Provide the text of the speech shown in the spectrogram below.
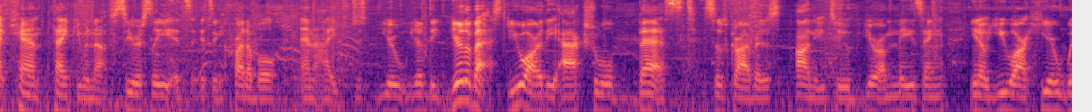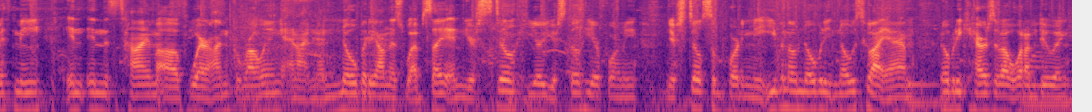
I can't thank you enough. Seriously, it's it's incredible, and I just you're you're the you're the best. You are the actual best subscribers on YouTube. You're amazing. You know, you are here with me in in this time of where I'm growing, and I'm nobody on this website, and you're still here. You're still here for me. You're still supporting me, even though nobody knows who I am. Nobody cares about what I'm doing.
